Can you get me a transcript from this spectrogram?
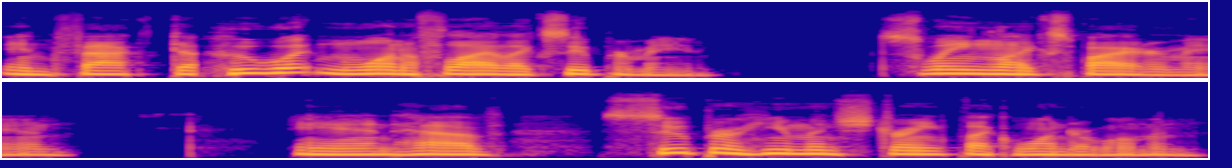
In fact, uh, who wouldn't want to fly like Superman, swing like Spider Man, and have superhuman strength like Wonder Woman?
